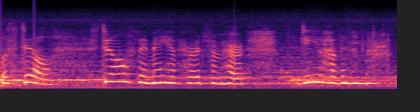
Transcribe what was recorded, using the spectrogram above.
Well, still, still, they may have heard from her. Do you have the number?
